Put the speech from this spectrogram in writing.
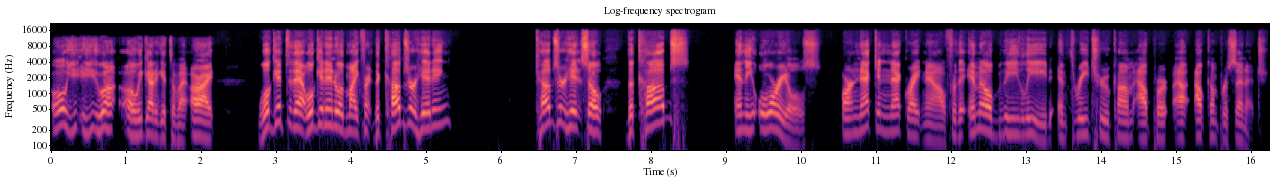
Oh, you, you uh, oh, we got to get to that. All right, we'll get to that. We'll get into it Mike. The Cubs are hitting. Cubs are hit. So the Cubs and the Orioles are neck and neck right now for the MLB lead and three true come out per, out, outcome percentage.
